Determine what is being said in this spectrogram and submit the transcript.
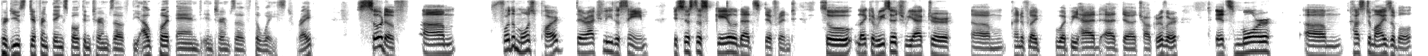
produce different things both in terms of the output and in terms of the waste, right? Sort of. Um, for the most part, they're actually the same. It's just a scale that's different. So, like a research reactor, um, kind of like what we had at uh, Chalk River, it's more um, customizable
